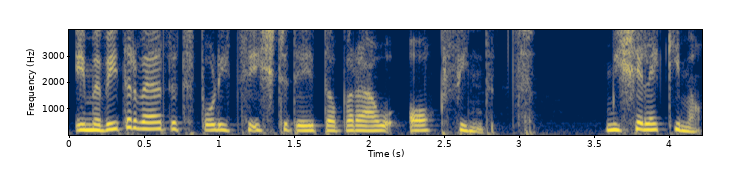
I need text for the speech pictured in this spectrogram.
Immer wieder werden die Polizisten dort aber auch angefindet. Michel Eckimann.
